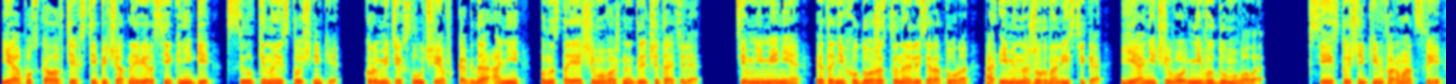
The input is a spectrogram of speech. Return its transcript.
я опускала в тексте печатной версии книги ссылки на источники, кроме тех случаев, когда они по-настоящему важны для читателя. Тем не менее, это не художественная литература, а именно журналистика. Я ничего не выдумывала. Все источники информации,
